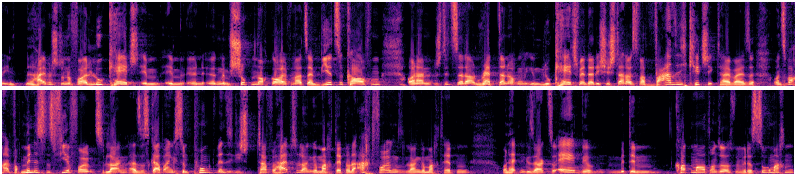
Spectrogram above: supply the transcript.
eine halbe Stunde vorher Luke Cage im, im, in irgendeinem Schuppen noch geholfen hat, sein Bier zu kaufen. Und dann sitzt er da und rappt dann auch irgendwie Luke Cage, wenn der durch die Stadt läuft. Es war wahnsinnig kitschig teilweise. Und es war auch einfach mindestens vier Folgen zu lang. Also es gab eigentlich so einen Punkt, wenn sie die Staffel halb so lang gemacht hätten oder acht Folgen so lang gemacht hätten und hätten gesagt, so, ey, wir mit dem Cottonmouth und so, wenn wir das so machen,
